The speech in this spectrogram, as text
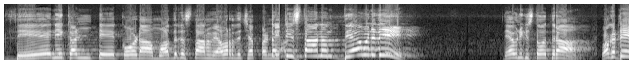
దేనికంటే కూడా మొదటి స్థానం ఎవరిది చెప్పండి? మొదటి స్థానం దేవునిది. దేవునికి స్తోత్ర. ఒకటి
